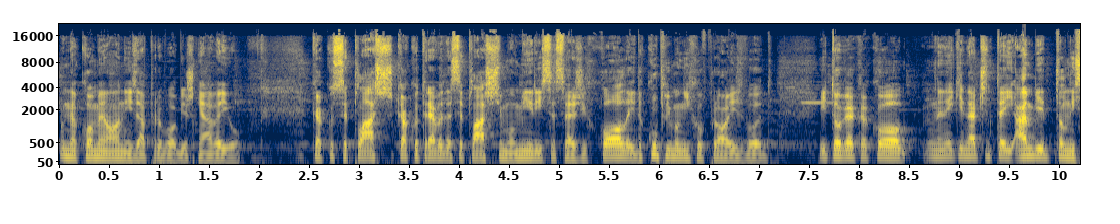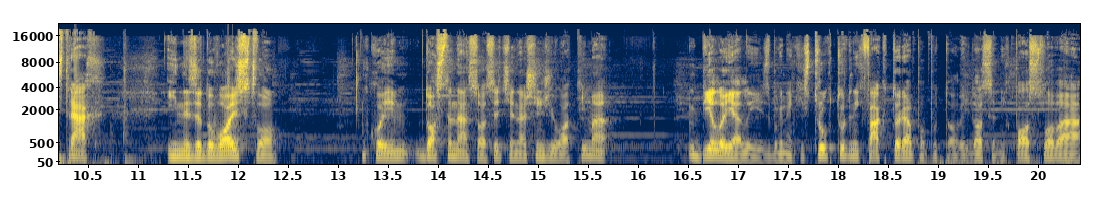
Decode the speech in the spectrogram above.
na kome oni zapravo objašnjavaju kako se plaš, kako treba da se plašimo mirisa svežih kola i da kupimo njihov proizvod. I toga kako na neki način taj ambientalni strah i nezadovoljstvo koje dosta nas osjeća našim životima bilo je li zbog nekih strukturnih faktora poput ovaj dosadnih poslova,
